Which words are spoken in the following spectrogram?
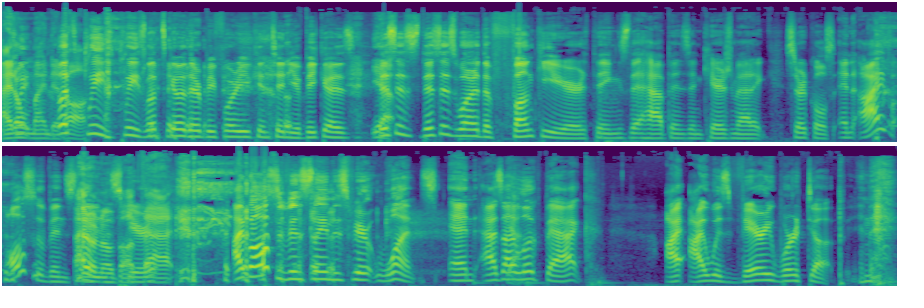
I don't Please- mind at let's, all. Please, please, let's go there before you continue because Yeah. this is this is one of the funkier things that happens in charismatic circles, and I've also been. Slain I don't know about spirit. that. I've also been slain in the spirit once, and as I look back, I I was very worked up in that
